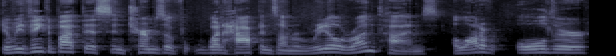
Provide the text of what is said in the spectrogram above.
If we think about this in terms of what happens on real runtimes, a lot of older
